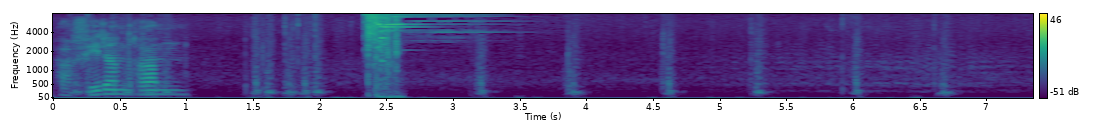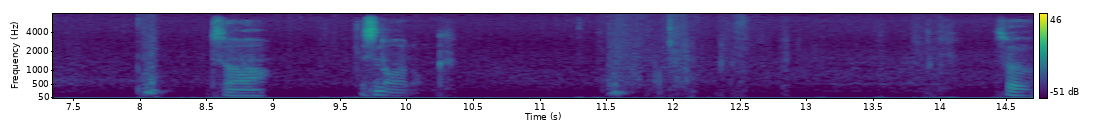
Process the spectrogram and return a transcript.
paar Federn dran. So. Ist in Ordnung. So.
